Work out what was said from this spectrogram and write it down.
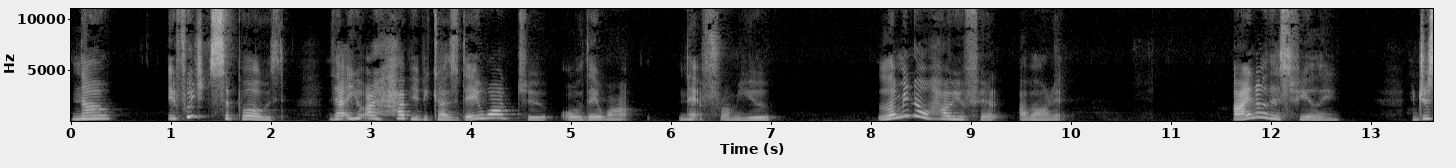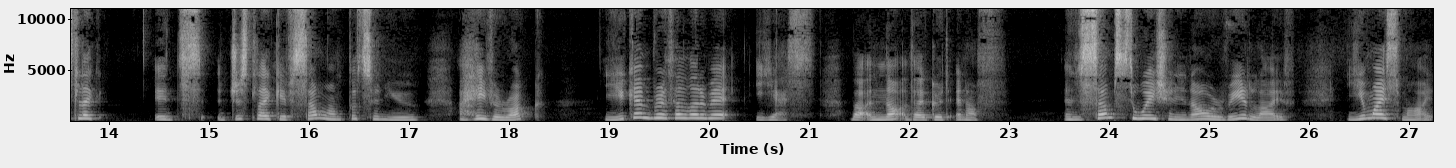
Now, if we just suppose that you are happy because they want to or they want it from you, let me know how you feel about it. I know this feeling. Just like it's just like if someone puts on you a heavy rock, you can breathe a little bit, yes, but not that good enough. In some situation in our real life, you might smile,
